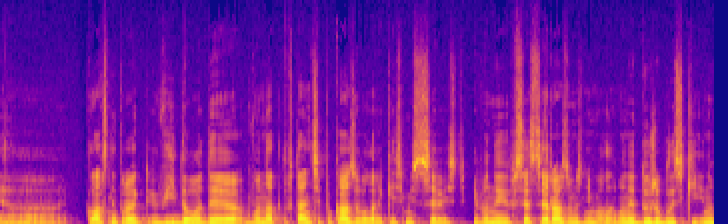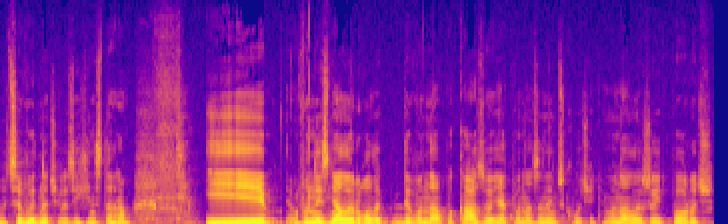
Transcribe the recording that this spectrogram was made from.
е, класний проєкт, відео, де вона в танці показувала якусь місцевість. І вони все це разом знімали. Вони дуже близькі. Ну, це видно через їх інстаграм. І вони зняли ролик, де вона показує, як вона за ним скучить. Вона лежить поруч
